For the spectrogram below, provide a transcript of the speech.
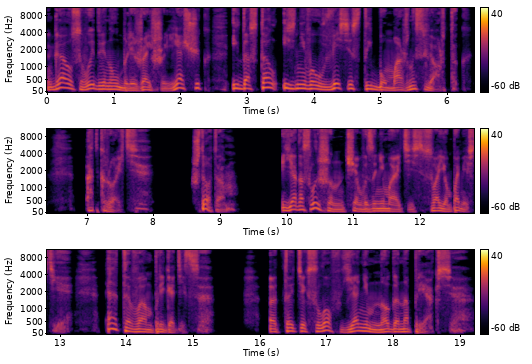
Гаус выдвинул ближайший ящик и достал из него увесистый бумажный сверток. «Откройте. Что там?» «Я наслышан, чем вы занимаетесь в своем поместье. Это вам пригодится». От этих слов я немного напрягся.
